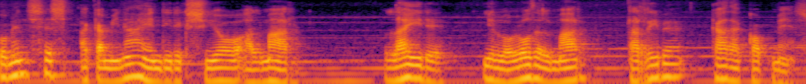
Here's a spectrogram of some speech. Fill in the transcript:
Comences a caminar en direcció al mar. L'aire i l'olor del mar t'arriba cada cop més.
